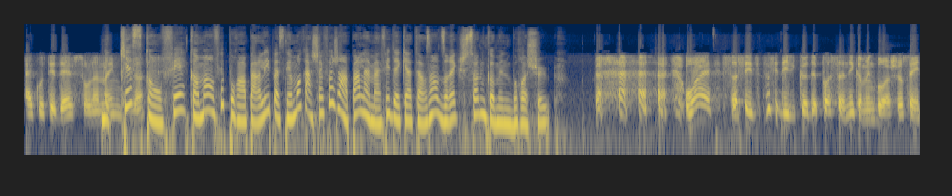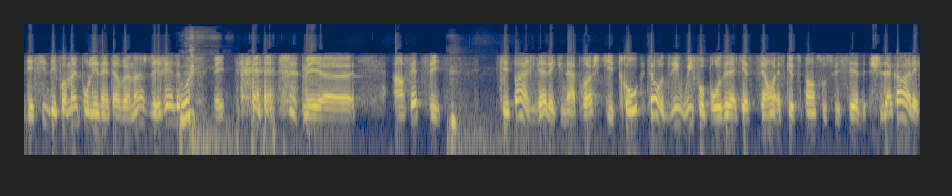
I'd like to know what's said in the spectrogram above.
à côté d'elle, sur le Mais Qu'est-ce qu'on fait? Comment on fait pour en parler? Parce que moi, quand chaque fois j'en parle à ma fille de 14 ans, on dirait que je sonne comme une brochure. ouais, ça c'est ça c'est délicat de pas sonner comme une brochure. C'est un défi des fois même pour les intervenants, je dirais. Là. Mais mais euh, en fait c'est c'est pas arrivé avec une approche qui est trop. Tu sais, on dit oui, il faut poser la question. Est-ce que tu penses au suicide? Je suis d'accord avec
